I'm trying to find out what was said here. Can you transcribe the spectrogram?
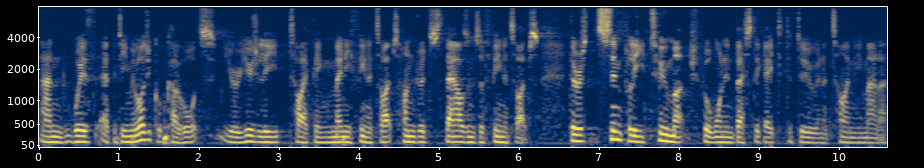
And with epidemiological cohorts, you're usually typing many phenotypes, hundreds, thousands of phenotypes. There is simply too much for one investigator to do in a timely manner.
